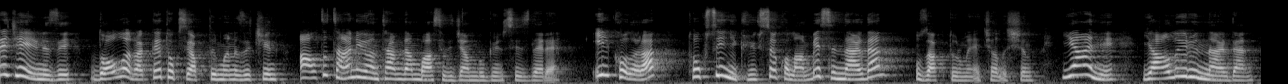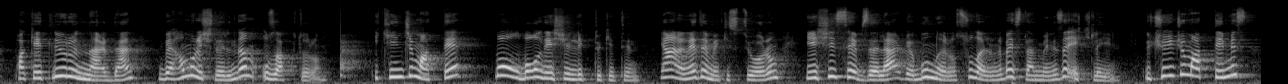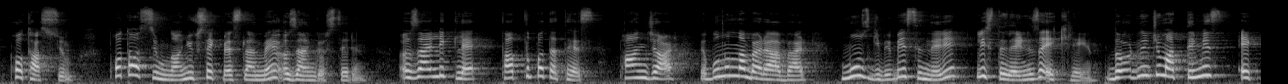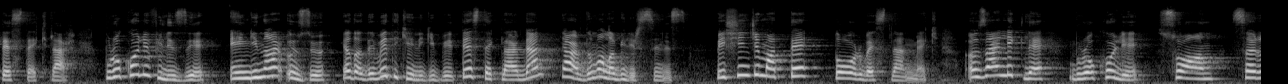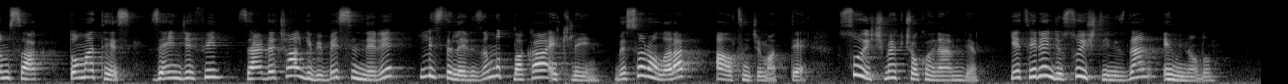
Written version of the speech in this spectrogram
Karaciğerinizi doğal olarak detoks yaptırmanız için 6 tane yöntemden bahsedeceğim bugün sizlere. İlk olarak toksin yükü yüksek olan besinlerden uzak durmaya çalışın. Yani yağlı ürünlerden, paketli ürünlerden ve hamur işlerinden uzak durun. İkinci madde bol bol yeşillik tüketin. Yani ne demek istiyorum? Yeşil sebzeler ve bunların sularını beslenmenize ekleyin. Üçüncü maddemiz potasyum. Potasyumdan yüksek beslenmeye özen gösterin. Özellikle tatlı patates, pancar ve bununla beraber muz gibi besinleri listelerinize ekleyin. Dördüncü maddemiz ek destekler. Brokoli filizi, enginar özü ya da deve dikeni gibi desteklerden yardım alabilirsiniz. Beşinci madde doğru beslenmek. Özellikle brokoli, soğan, sarımsak, domates, zencefil, zerdeçal gibi besinleri listelerinize mutlaka ekleyin. Ve son olarak altıncı madde. Su içmek çok önemli. Yeterince su içtiğinizden emin olun.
